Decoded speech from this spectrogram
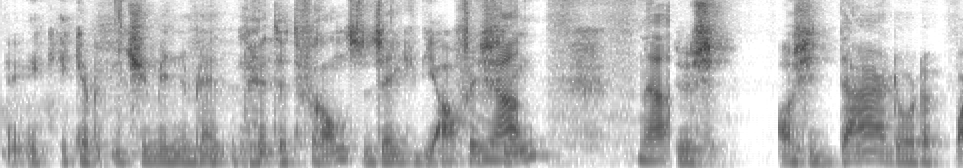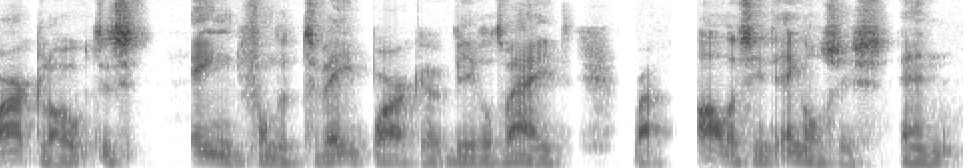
ik, ik heb ietsje minder met, met het Frans. Zeker die afwisseling. Ja. Ja. Dus als je daar door de park loopt. Het is één van de twee parken wereldwijd. Waar alles in het Engels is. En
